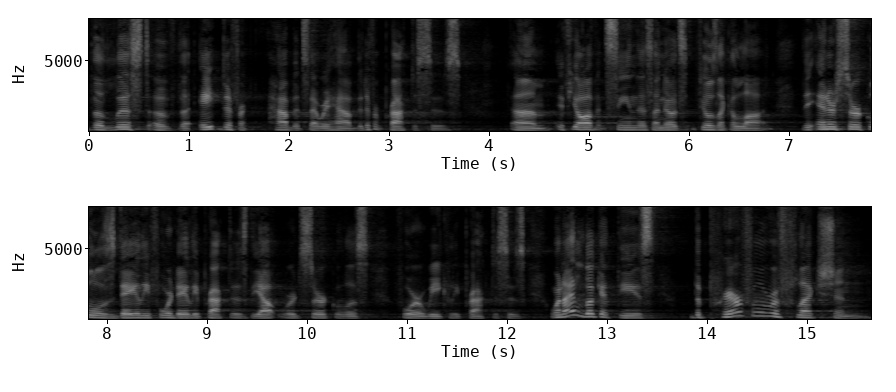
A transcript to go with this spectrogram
the list of the eight different habits that we have, the different practices, um, if y'all haven't seen this, I know it feels like a lot. The inner circle is daily, for daily practice. The outward circle is four weekly practices. When I look at these, the prayerful reflection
